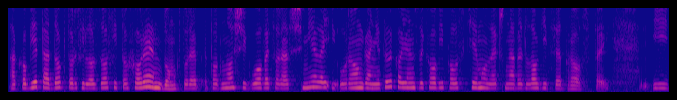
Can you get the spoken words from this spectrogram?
a kobieta doktor filozofii to horrendum, które podnosi głowę coraz śmielej i urąga nie tylko językowi polskiemu, lecz nawet logice prostej. I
